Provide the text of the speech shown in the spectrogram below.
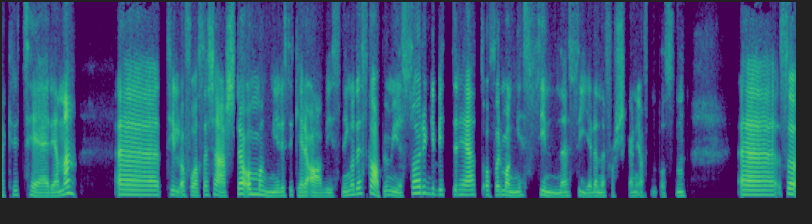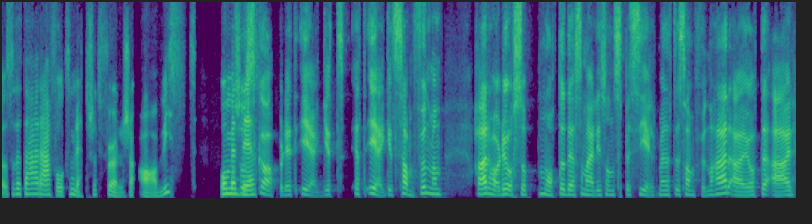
er kriteriene, eh, til å få seg kjæreste, og mange risikerer avvisning. Og det skaper mye sorg, bitterhet og for mange sinne, sier denne forskeren i Aftenposten. Eh, så så dette her er folk som rett og slett føler seg avvist, og Og så det skaper de et eget et eget samfunn, men her har de også på en måte det som er litt sånn spesielt med dette samfunnet her, er jo at det er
